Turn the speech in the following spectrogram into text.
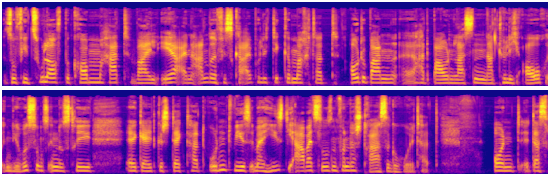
so viel Zulauf bekommen hat, weil er eine andere Fiskalpolitik gemacht hat, Autobahnen äh, hat bauen lassen, natürlich auch in die Rüstungsindustrie äh, Geld gesteckt hat und, wie es immer hieß, die Arbeitslosen von der Straße geholt hat. Und dass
